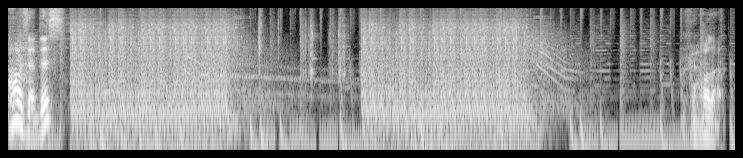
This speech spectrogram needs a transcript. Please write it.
Oh, is that this? Okay, hold up.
